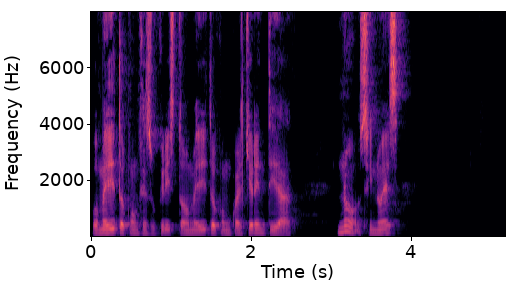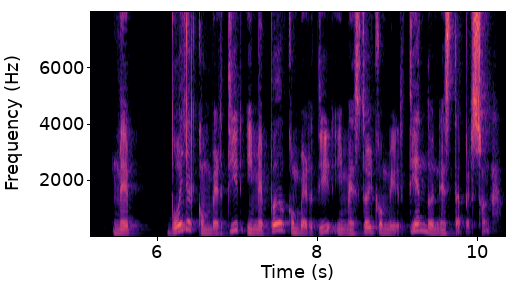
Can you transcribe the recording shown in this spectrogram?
o medito con Jesucristo, o medito con cualquier entidad. No, sino es, me voy a convertir y me puedo convertir y me estoy convirtiendo en esta persona.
